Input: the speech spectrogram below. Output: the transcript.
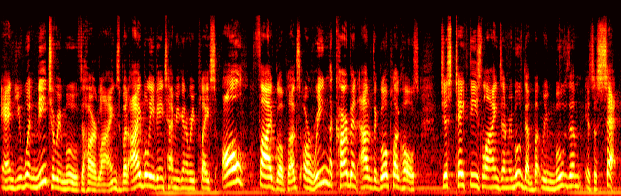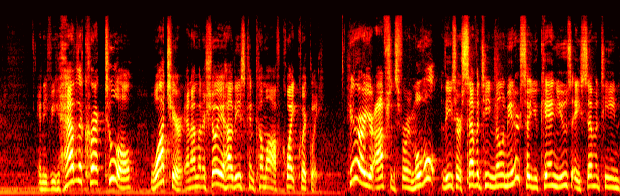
and you wouldn't need to remove the hard lines, but I believe anytime you're going to replace all five glow plugs or ream the carbon out of the glow plug holes, just take these lines and remove them, but remove them as a set. And if you have the correct tool, Watch here, and I'm going to show you how these can come off quite quickly. Here are your options for removal. These are 17 millimeters, so you can use a 17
